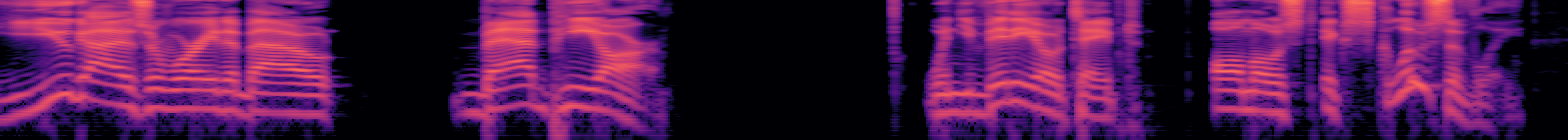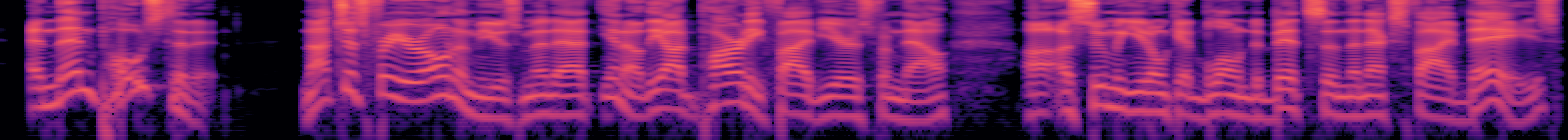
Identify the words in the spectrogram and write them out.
you guys are worried about bad PR when you videotaped almost exclusively and then posted it, not just for your own amusement at, you know, the odd party five years from now, uh, assuming you don't get blown to bits in the next five days.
